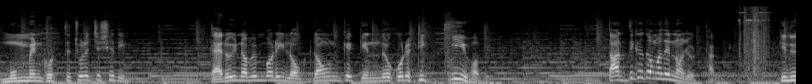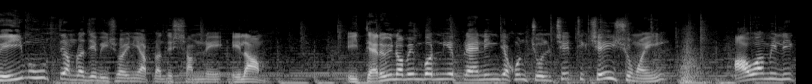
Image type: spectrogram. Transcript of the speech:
মুভমেন্ট ঘটতে চলেছে সেদিন? তেরোই নভেম্বর এই লকডাউনকে কেন্দ্র করে ঠিক কি হবে? তার দিকে তো আমাদের নজর থাকবে। কিন্তু এই মুহূর্তে আমরা যে বিষয় নিয়ে আপনাদের সামনে এলাম এই তেরোই নভেম্বর নিয়ে প্ল্যানিং যখন চলছে, ঠিক সেই সময়ই আওয়ামী লীগ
